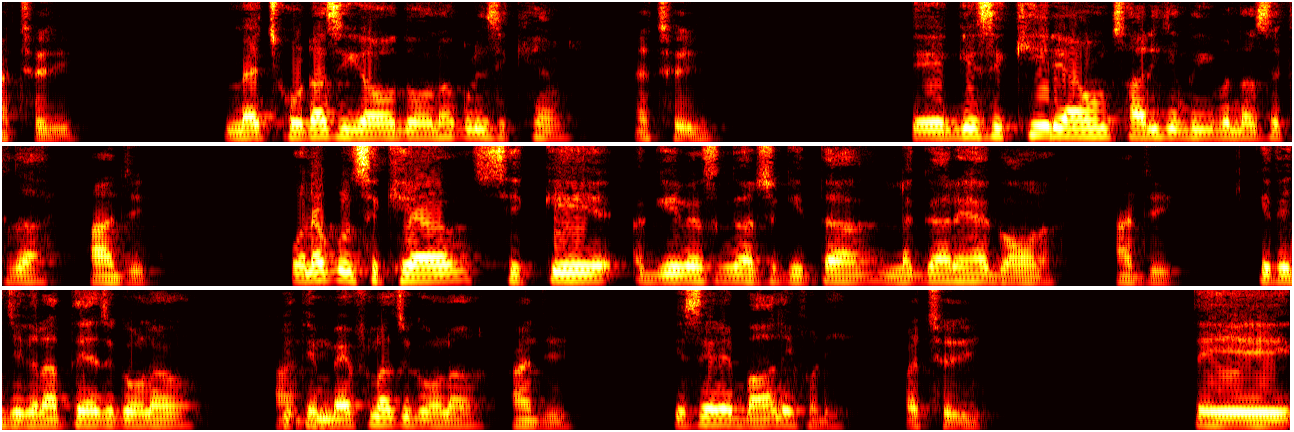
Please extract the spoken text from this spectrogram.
ਅੱਛਾ ਜੀ। ਮੈਂ ਛੋਟਾ ਸੀਗਾ ਉਦੋਂ ਉਹਨਾਂ ਕੋਲ ਹੀ ਸਿੱਖਿਆ। ਅੱਛਾ ਜੀ। ਤੇ ਅੱਗੇ ਸਿੱਖ ਹੀ ਰਿਹਾ ਹੁਣ ਸਾਰੀ ਜ਼ਿੰਦਗੀ ਬੰਦਾ ਸਿੱਖਦਾ। ਹਾਂਜੀ ਉਹਨਾਂ ਕੋਲ ਸਿੱਖਿਆ ਸਿੱਖ ਕੇ ਅੱਗੇ ਮੈਂ ਸੰਘਰਸ਼ ਕੀਤਾ ਲੱਗਾ ਰਿਹਾ ਗਾਉਣ। ਹਾਂਜੀ ਕਿਤੇ ਜਗਰਾਤਿਆਂ 'ਚ ਗਾਉਣਾ ਕਿਤੇ। ਮਹਿਫਲਾਂ 'ਚ ਗਾਉਣਾ। ਹਾਂਜੀ ਕਿਸੇ ਨੇ ਬਾਹ ਨਹੀਂ ਫੜੀ। ਅੱਛਾ ਜੀ। ਤੇ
